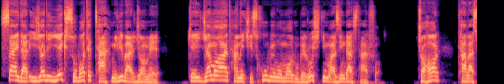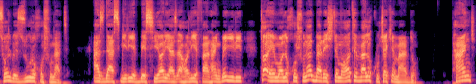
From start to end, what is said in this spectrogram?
سعی در ایجاد یک ثبات تحمیلی بر جامعه که ای جماعت همه چیز خوبه و ما رو به رشدیم و از این دست حرفا. چهار توسل به زور و خشونت از دستگیری بسیاری از اهالی فرهنگ بگیرید تا اعمال خشونت بر اجتماعات ولو کوچک مردم. پنج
